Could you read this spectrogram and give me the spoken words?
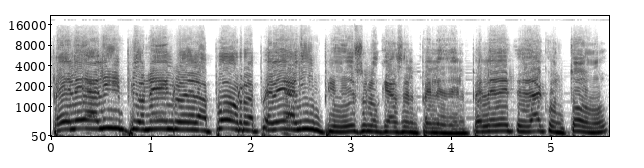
pelea limpio, negro de la porra, pelea limpio. Y eso es lo que hace el PLD. El PLD te da con todo,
